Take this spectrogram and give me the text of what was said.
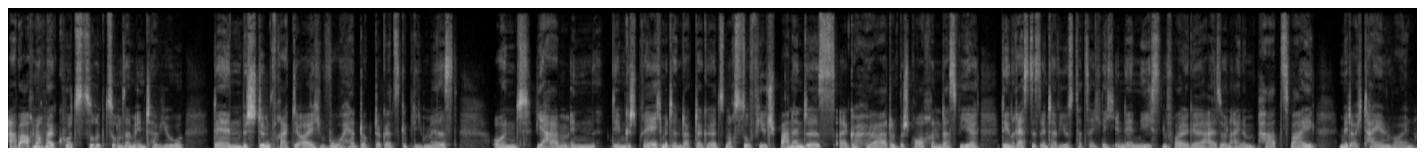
Aber auch noch mal kurz zurück zu unserem Interview, denn bestimmt fragt ihr euch, wo Herr Dr. Götz geblieben ist. Und wir haben in dem Gespräch mit Herrn Dr. Götz noch so viel Spannendes äh, gehört und besprochen, dass wir den Rest des Interviews tatsächlich in der nächsten Folge, also in einem Part 2, mit euch teilen wollen.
